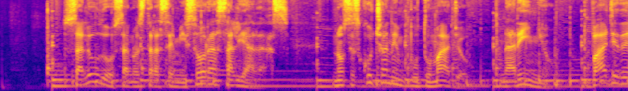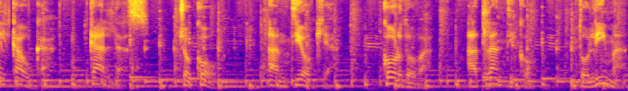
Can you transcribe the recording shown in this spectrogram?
Saludos a nuestras emisoras aliadas. Nos escuchan en Putumayo, Nariño, Valle del Cauca, Caldas, Chocó, Antioquia, Córdoba, Atlántico, Tolima,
